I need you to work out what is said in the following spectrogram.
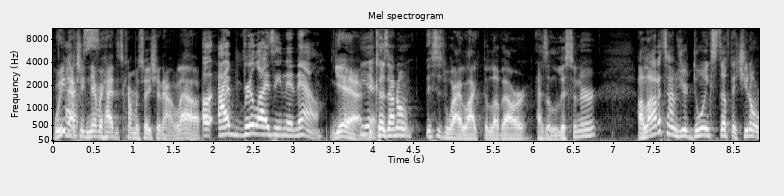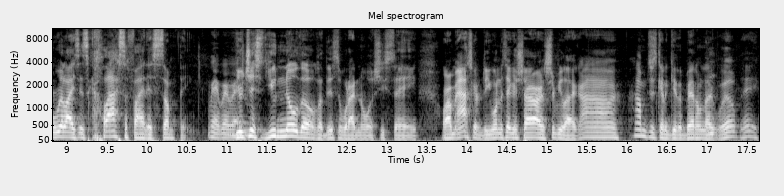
we've actually never had this conversation out loud. Uh, I'm realizing it now. Yeah, Yeah. because I don't. This is why I like the Love Hour as a listener. A lot of times you're doing stuff that you don't realize is classified as something. Right, right, right. You're just you know though. This is what I know what she's saying. Or I'm asking her, "Do you want to take a shower?" And she'll be like, "Ah, I'm just gonna get in bed." I'm like, "Well, hey,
